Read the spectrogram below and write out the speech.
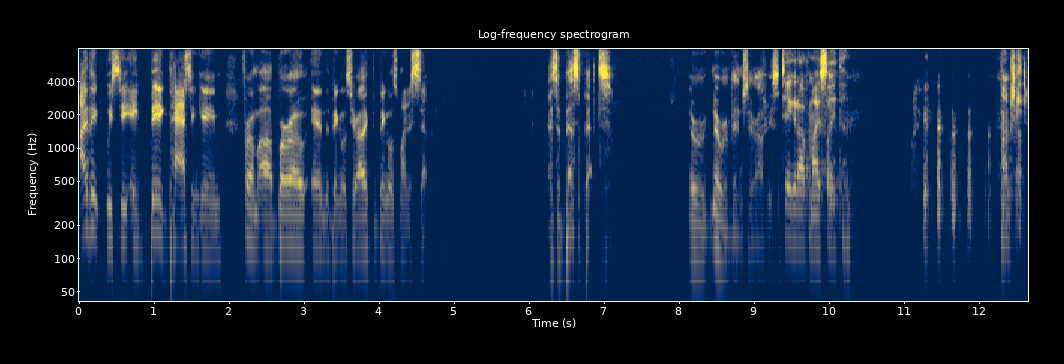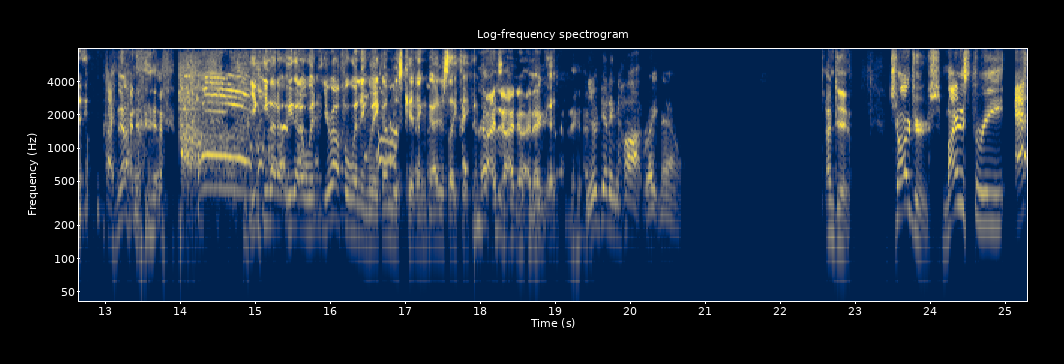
I think we see a big passing game from uh, Burrow and the Bengals here. I like the Bengals minus seven as a best bet. No, no revenge there, obviously. Take it off my slate then. I'm just kidding. I know. I know. you, you, gotta, you gotta win. You're off a winning week. I'm just kidding. I just like taking. No, I know, I know, I know. You're, good. You're getting hot right now. I'm due. Chargers minus three at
